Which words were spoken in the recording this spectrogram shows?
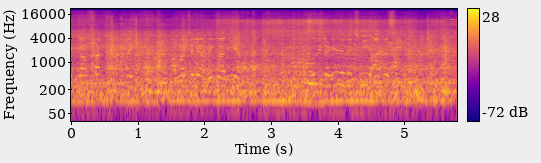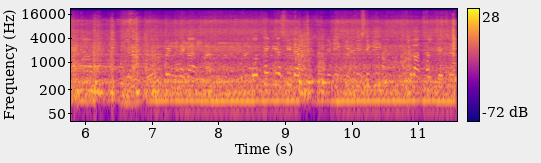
ਦੇ ਖਿਲਾਫ ਸਖਤ ਕਾਰਵਾਈ ਅਮਲ 'ਚ ਲਿਆਂਦੀ ਜਾ ਰਹੀ ਹੈ। ਉਹਦੀ ਲੜੀ ਦੇ ਵਿੱਚ ਹੀ ਅੱਜ ਅਸੀਂ ਜਿਹੜਾ ਹੋਰ ਪਿੰਡ ਹੈਗਾ, ਉੱਥੇ ਵੀ ਅਸੀਂ ਡੈਪੂਟੇਸ਼ਨ ਜਿਹੜੀ ਕੀਤੀ ਸੀਗੀ ਭੁਲੱਥ ਹਲਕੇ 'ਚ।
